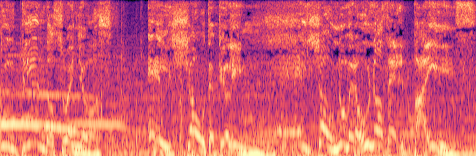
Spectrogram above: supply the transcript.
Cumpliendo sueños. El show de Piolín. El show número uno del país.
